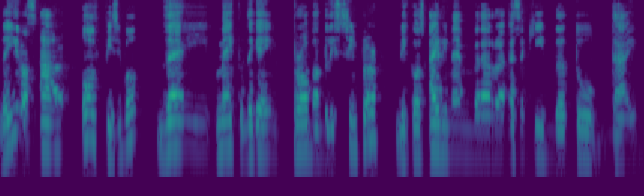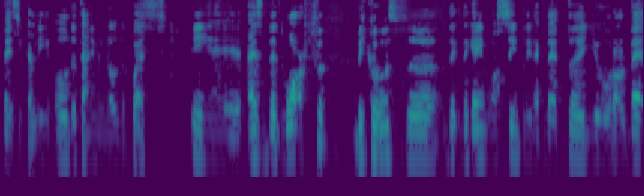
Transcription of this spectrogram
the heroes are all feasible. They make the game probably simpler because I remember as a kid to die basically all the time in all the quests in, as the dwarf because uh, the, the game was simply like that. Uh, you roll bad,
